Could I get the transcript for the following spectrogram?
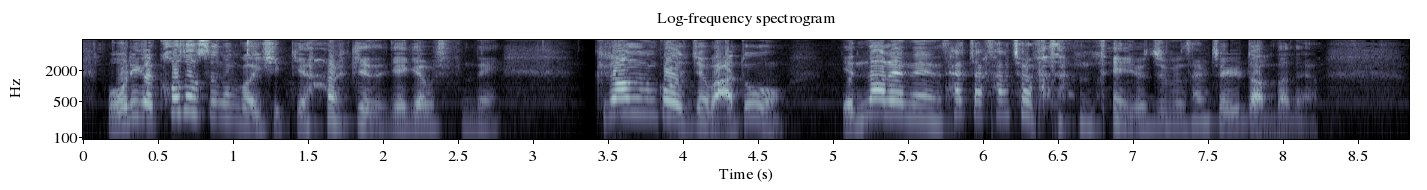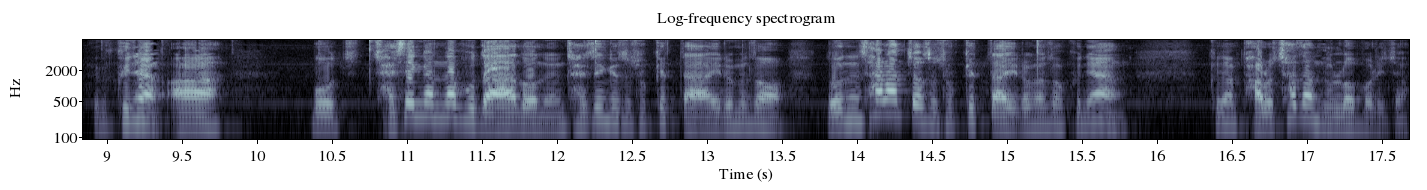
머리가 커서 쓰는 거 이 새끼야 이렇게 얘기하고 싶은데 그런 거 이제 와도 옛날에는 살짝 상처를 받았는데 요즘은 상처 1도 안 받아요. 그냥 아 뭐 잘생겼나 보다 너는 잘생겨서 좋겠다 이러면서 너는 살안 쪄서 좋겠다 이러면서 그냥 그냥 바로 차단 눌러버리죠.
